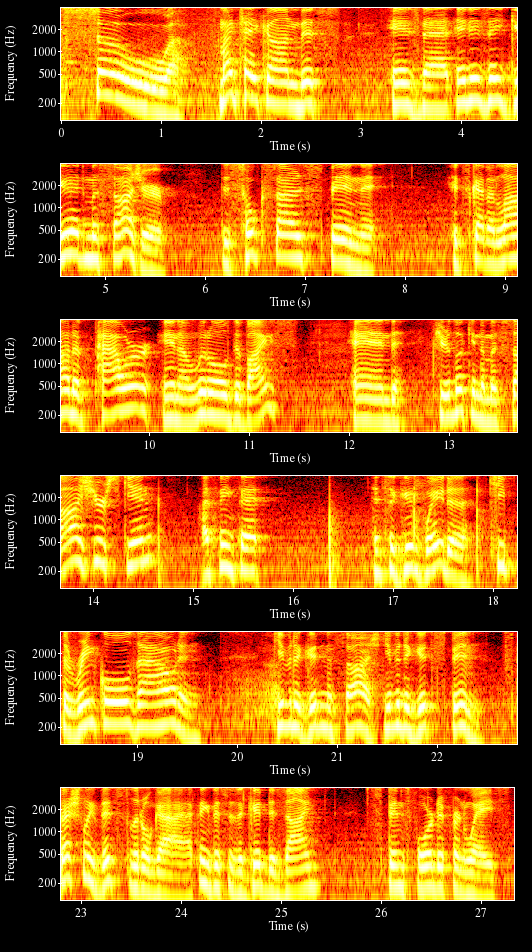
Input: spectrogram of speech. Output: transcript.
So, my take on this is that it is a good massager. This Soksal spin, it's got a lot of power in a little device, and if you're looking to massage your skin, I think that it's a good way to keep the wrinkles out and give it a good massage, give it a good spin. Especially this little guy. I think this is a good design. spins four different ways.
